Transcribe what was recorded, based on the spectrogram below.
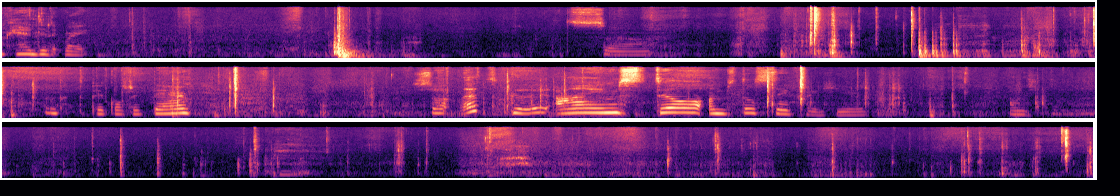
Okay, I did it right. So, put the pickles right there. So that's good. I'm still I'm still safe right here. I'm still I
